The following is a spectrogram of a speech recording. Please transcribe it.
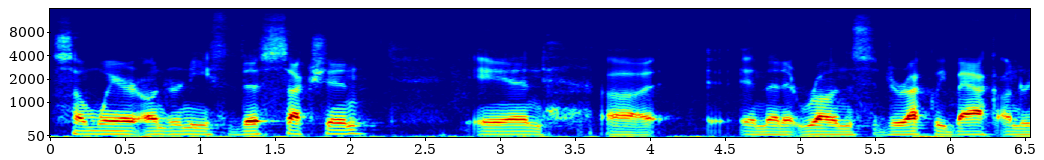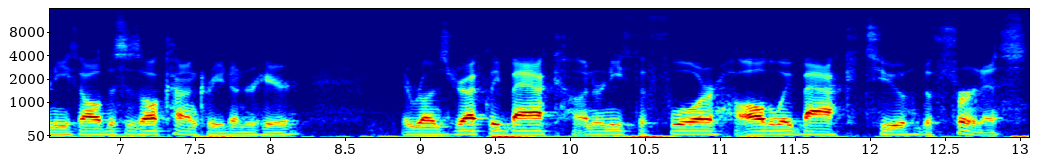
somewhere underneath this section. And uh, and then it runs directly back underneath all this is all concrete under here. It runs directly back underneath the floor all the way back to the furnace.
